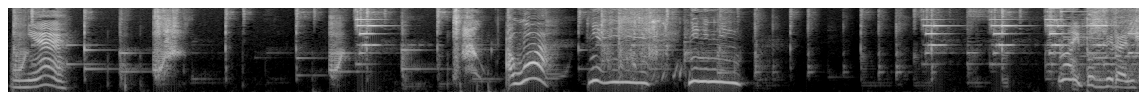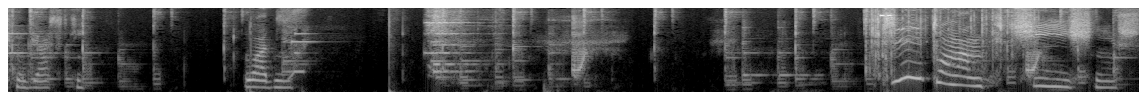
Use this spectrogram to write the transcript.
O nie. Ała! Nie, nie, nie, nie, nie, nie, nie. No i pozbieraliśmy gwiazdki. Ładnie. To nam wciśniesz.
